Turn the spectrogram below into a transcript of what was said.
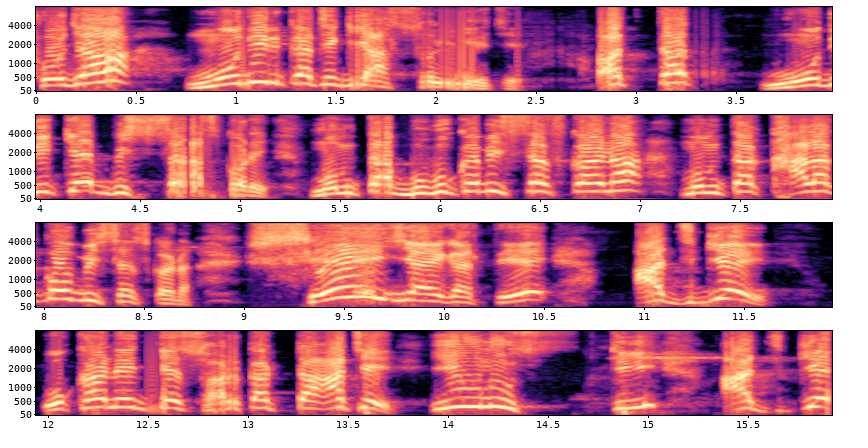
সোজা মোদির কাছে গিয়ে আশ্রয় নিয়েছে। অর্থাৎ মোদিকে বিশ্বাস করে, মমতা বুবুকে বিশ্বাস করে না, মমতা খালাকেও বিশ্বাস করে না। সেই জায়গাতে আজকে ওখানে যে সরকারটা আছে ইউনুস কি? আজকে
